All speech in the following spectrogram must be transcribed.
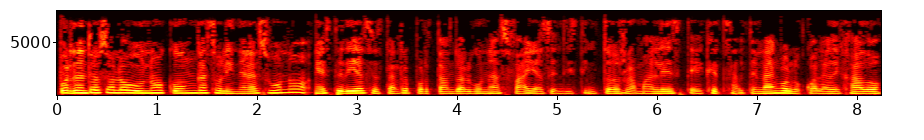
Por dentro solo uno con gasolineras uno. Este día se están reportando algunas fallas en distintos ramales de Quetzaltenango, lo cual ha dejado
